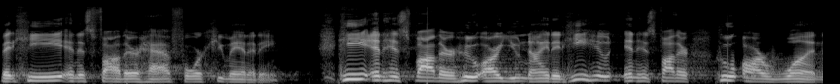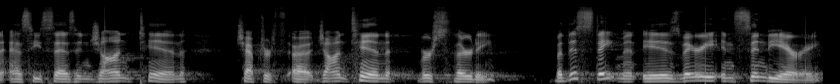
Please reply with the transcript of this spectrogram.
that he and his Father have for humanity. He and his Father who are united. He who, and his Father who are one, as he says in John 10, chapter uh, John 10, verse 30. But this statement is very incendiary.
